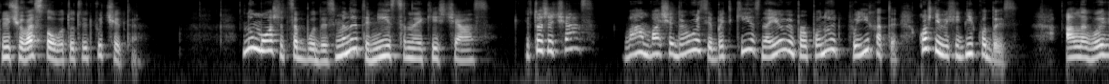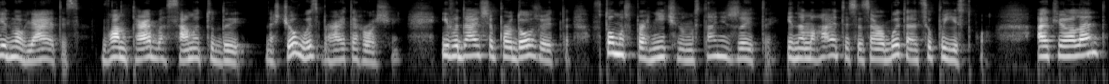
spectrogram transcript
Ключове слово тут відпочити. Ну, може, це буде змінити місце на якийсь час. І в той же час вам ваші друзі, батьки, знайомі пропонують поїхати кожні вихідні кудись. Але ви відмовляєтесь, вам треба саме туди, на що ви збираєте гроші. І ви далі продовжуєте в тому ж пригніченому стані жити і намагаєтеся заробити на цю поїздку. А еквівалент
